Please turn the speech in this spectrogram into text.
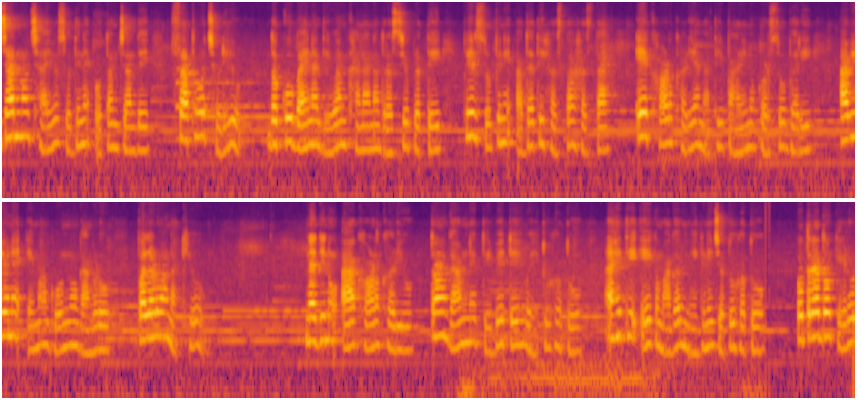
ઝાડનો છાંયો શોધીને ઉત્તમચંદે સાથવો છોડ્યો. દક્કુબાઈના દીવાનખાનાના દ્રશ્યો પ્રત્યે ફીર સૂપની અદાથી હસતા હસતા એ ખળખળિયામાંથી પાણીનો કળશો ભરી આવ્યો ને એમાં ગોળનો ગાંગડો પલળવા નાખ્યો. નદીનું આ ખળખળિયું ત્રણ ગામને ત્રિભેટે વહેતું હતું. અહીંથી એક માગર મેઘણી જતું હતું. ઉત્તરાદો કેળો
